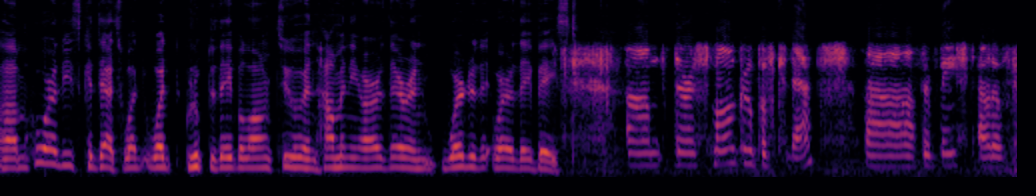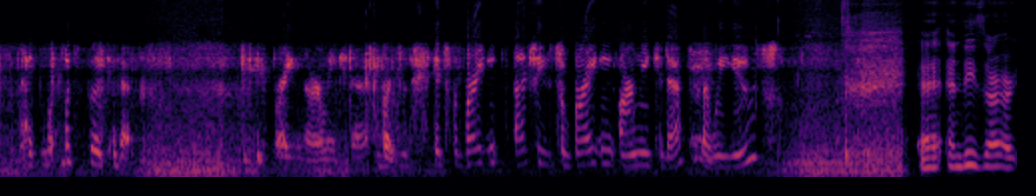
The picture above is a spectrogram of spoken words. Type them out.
Um, who are these cadets? What what group do they belong to, and how many are there, and where do they where are they based? Um, they're a small group of cadets. Uh, they're based out of what, what's the cadet? Brighton Army Cadets. Brighton. It's the Brighton. Actually, it's the Brighton Army Cadets that we use. And, and these are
